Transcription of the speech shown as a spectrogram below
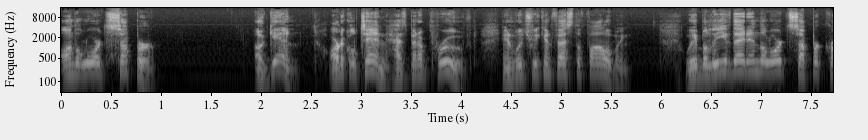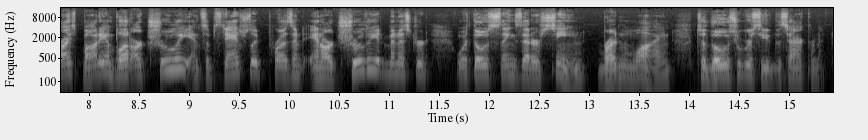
on the Lord's Supper. Again, Article 10 has been approved, in which we confess the following We believe that in the Lord's Supper, Christ's body and blood are truly and substantially present and are truly administered with those things that are seen, bread and wine, to those who receive the sacrament.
